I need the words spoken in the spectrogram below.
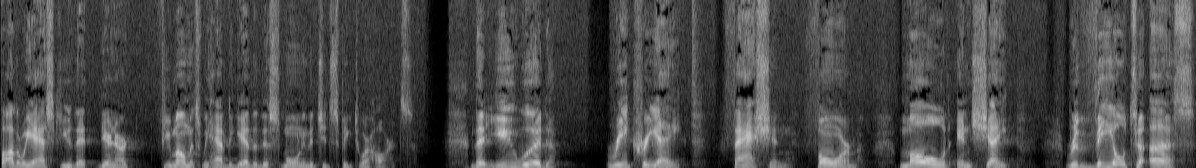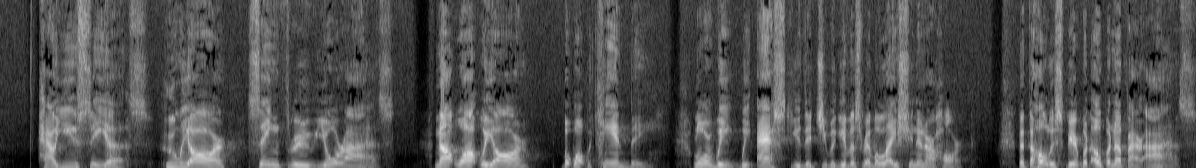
Father, we ask you that during our few moments we have together this morning, that you'd speak to our hearts, that you would recreate, fashion, form, mold, and shape, reveal to us how you see us, who we are seen through your eyes. Not what we are, but what we can be. Lord, we, we ask you that you would give us revelation in our heart, that the Holy Spirit would open up our eyes,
